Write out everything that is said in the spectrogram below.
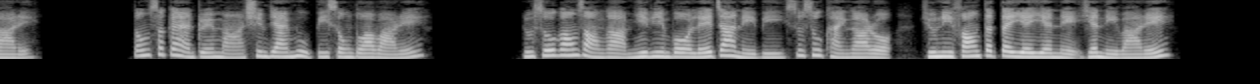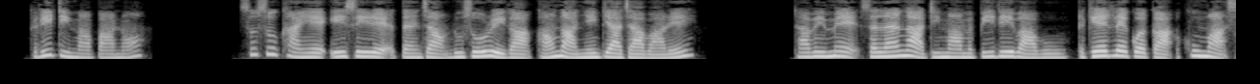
ပါတယ်။၃စက္ကန့်အတွင်းမှာရှင်ပြိုင်မှုပြီးဆုံးသွားပါတယ်။ လူဆိုးကောင်းဆောင်ကမြေပြင်ပေါ်လဲကျနေပြီးစုစုခိုင်ကတော့ယူနီဖောင်းတက်တက်ရဲရဲနဲ့ရက်နေပါတယ်။ခရီးတီမှာပါနော်။စုစုခိုင်ရဲ့အေးဆေးတဲ့အတန်ကြောင့်လူဆိုးတွေကခေါင်းသာငိမ့်ပြကြပါတယ်။ဒါပေမဲ့ဇလန်းကဒီမှာမပြီးသေးပါဘူး။တကယ်လှည့်ကွက်ကအခုမှစ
